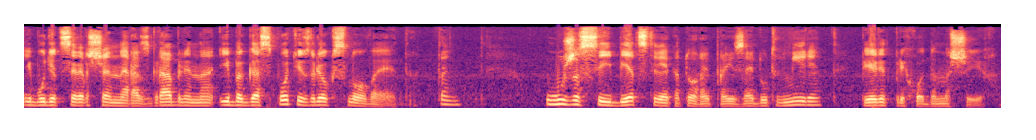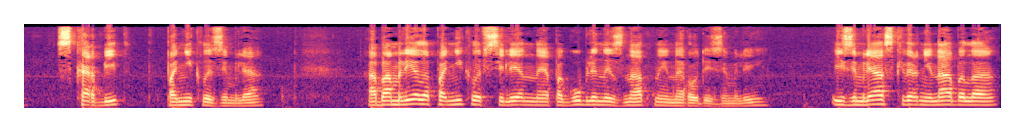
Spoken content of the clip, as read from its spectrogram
и будет совершенно разграблена, ибо Господь изрек слово это. это ужасы и бедствия, которые произойдут в мире перед приходом Машииха. Скорбит, поникла земля, Обомлела, поникла вселенная, погублены знатные народы земли, и земля осквернена была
